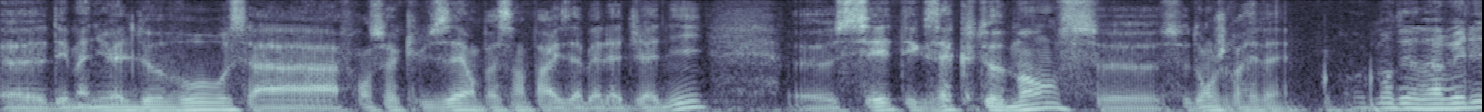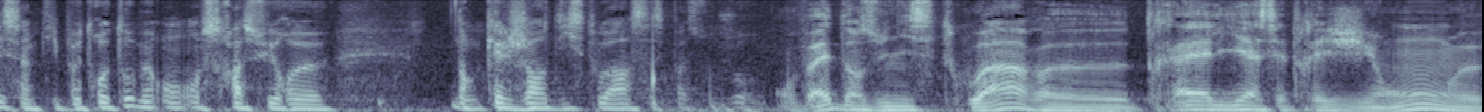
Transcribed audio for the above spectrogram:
Euh, D'Emmanuel DeVos à François Cluzet en passant par Isabelle Adjani, c'est exactement ce dont je rêvais. Vous demandez de révéler, c'est un petit peu trop tôt, mais on, on sera sur euh, dans quel genre d'histoire ça se passe toujours? On va être dans une histoire euh, très liée à cette région, euh,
